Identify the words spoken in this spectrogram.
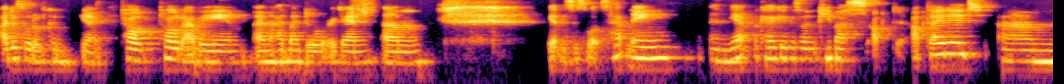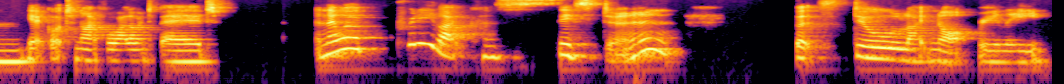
I just sort of, can you know, told told Abby and, and I had my daughter again. Um, yeah, this is what's happening and yeah, okay, keep us keep us up, updated. Um, yeah, got to nightfall while I went to bed, and they were pretty like consistent, but still like not really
